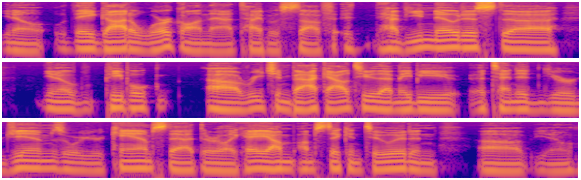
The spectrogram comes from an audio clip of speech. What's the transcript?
you know they got to work on that type of stuff. It, have you noticed, uh, you know, people uh, reaching back out to you that maybe attended your gyms or your camps that they're like, hey, I'm I'm sticking to it, and uh, you know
